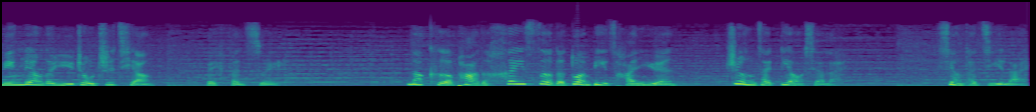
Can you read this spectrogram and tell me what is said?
明亮的宇宙之墙。被粉碎了。那可怕的黑色的断壁残垣正在掉下来，向他挤来、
